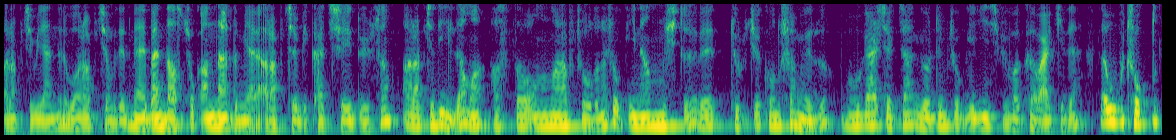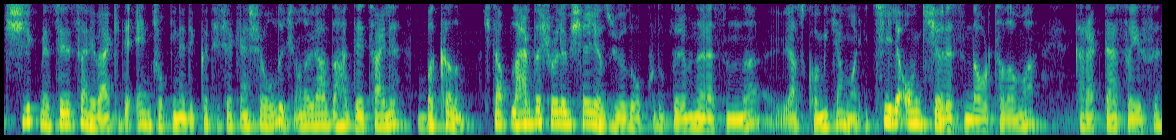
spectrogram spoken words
Arapça bilenlere bu Arapça mı dedim. Yani ben de az çok anlardım yani Arapça birkaç şey duysam. Arapça değildi ama hasta onun Arapça olduğuna çok inanmıştı ve Türkçe konuşamıyordu. Bu gerçekten gördüğüm çok ilginç bir vaka belki de. Tabii bu çoklu kişilik meselesi hani belki de en çok yine dikkati çeken şey olduğu için ona biraz daha detaylı bakalım. Kitaplarda şöyle bir şey yazıyordu okuduklarımın arasında. Biraz komik ama 2 ile 10 kişi arasında ortalama karakter sayısı,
